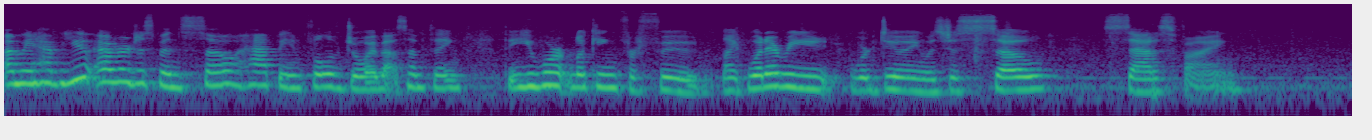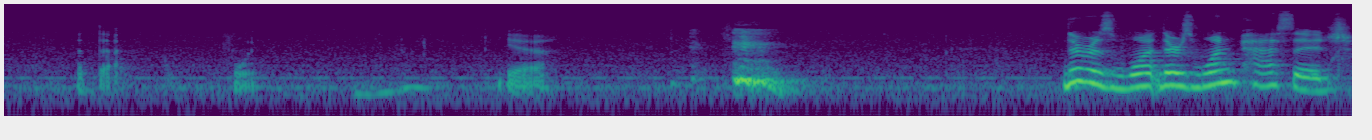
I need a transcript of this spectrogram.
I mean, have you ever just been so happy and full of joy about something that you weren't looking for food? Like whatever you were doing was just so satisfying at that point. Yeah. there was one. There's one passage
